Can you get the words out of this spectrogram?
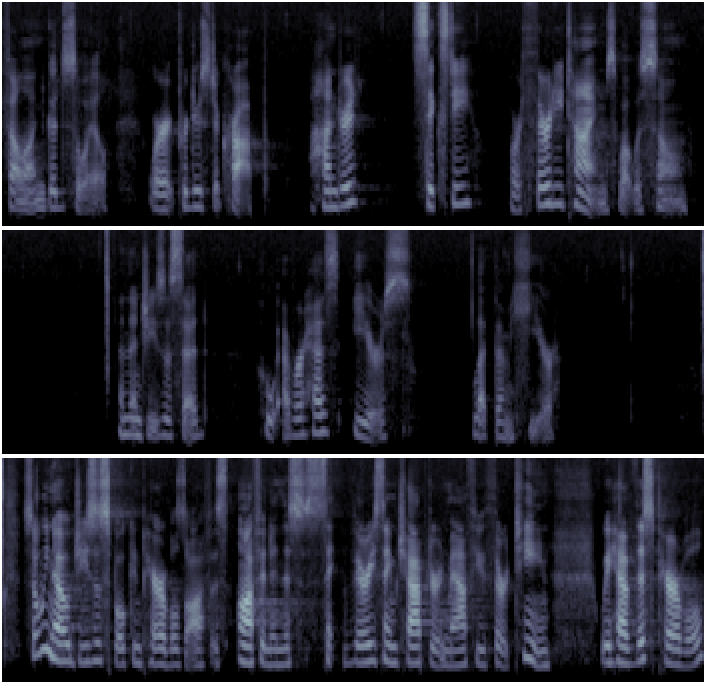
fell on good soil, where it produced a crop, a hundred, sixty, or 30 times what was sown. And then Jesus said, Whoever has ears, let them hear. So we know Jesus spoke in parables often in this very same chapter in Matthew 13. We have this parable,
